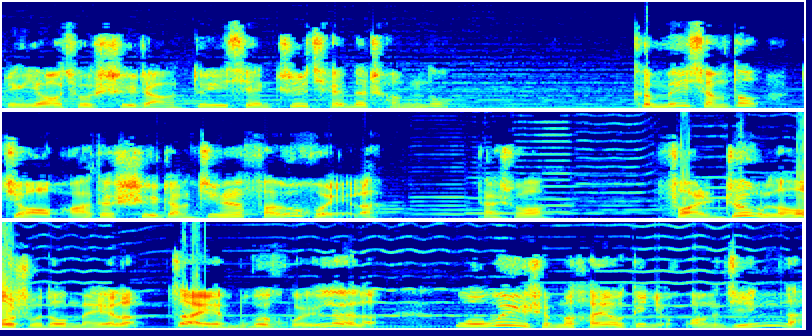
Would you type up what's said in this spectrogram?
并要求市长兑现之前的承诺。可没想到，狡猾的市长竟然反悔了。他说：“反正老鼠都没了，再也不会回来了，我为什么还要给你黄金呢？”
